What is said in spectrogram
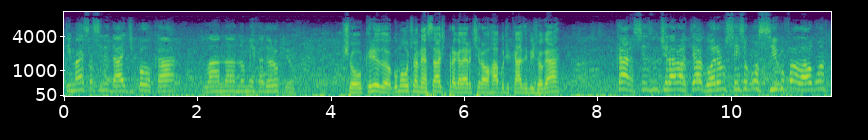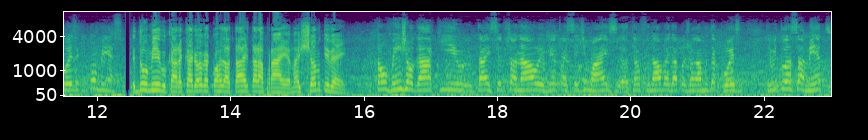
tem mais facilidade de colocar lá na, no mercado europeu. Show. Querido, alguma última mensagem para a galera tirar o rabo de casa e vir jogar? Cara, se eles não tiraram até agora, eu não sei se eu consigo falar alguma coisa que convença. Domingo, cara, Carioca acorda à tarde e tá na praia, mas chama que vem. Então vem jogar aqui, tá excepcional, o evento vai ser demais. Até o final vai dar para jogar muita coisa. Tem muito lançamento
